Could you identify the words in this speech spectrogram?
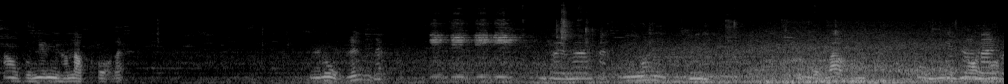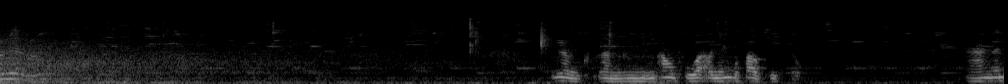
เอาผมยังเขาหลับคอแล้วลูกเนี่ยนะทรมานค่ะโอ้ยเดี๋ยวเล่าผมผมมีเงียบทรน้อยมานเนาะกว่าเลือดออกเรื่องการเอาผัวเอาหยังบ่เฝ้าคิดดอกหาเงิน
